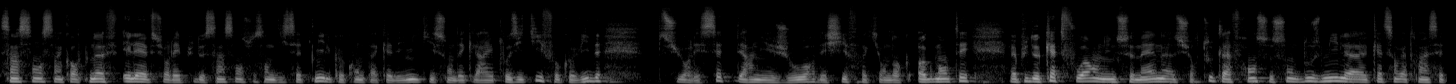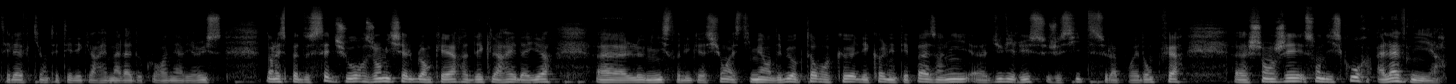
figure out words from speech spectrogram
559 élèves sur les plus de 577 000 que compte l'Académie qui sont déclarés positifs au Covid sur les sept derniers jours, des chiffres qui ont donc augmenté euh, plus de quatre fois en une semaine. Sur toute la France, ce sont 12 487 élèves qui ont été déclarés malades au coronavirus dans l'espace de sept jours. Jean-Michel Blanquer déclarait d'ailleurs, euh, le ministre de l'Éducation, estimé en début octobre que l'école n'était pas un nid euh, du virus. Je cite, cela pourrait donc faire changer son discours à l'avenir.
